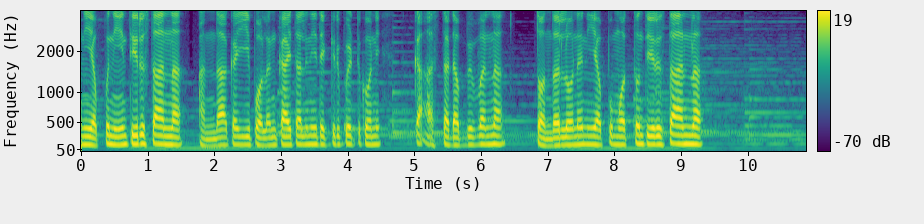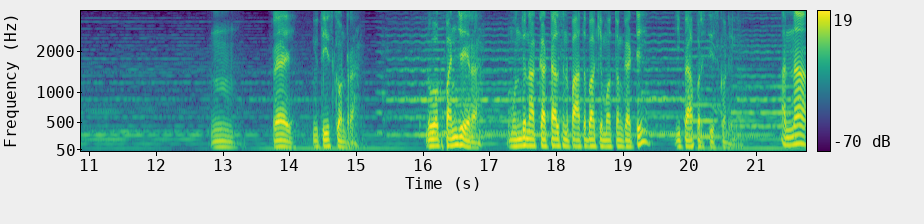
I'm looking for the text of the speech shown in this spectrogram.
నీ అప్పు నేను తీరుస్తా అన్న. అందాక ఈ పొలం కాగితాలు నీ దగ్గర పెట్టుకొని కాస్త డబ్బు ఇవ్వన్నా తొందరలోనే నీ అప్పు మొత్తం తీరుస్తా అన్నా. రేయ్ ఇవి తీసుకోండిరా. నువ్వు ఒక పని చేయరా. ముందు నాకు కట్టాల్సిన పాత బాకీ మొత్తం కట్టి ఈ పేపర్స్ తీసుకొని. అన్నా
